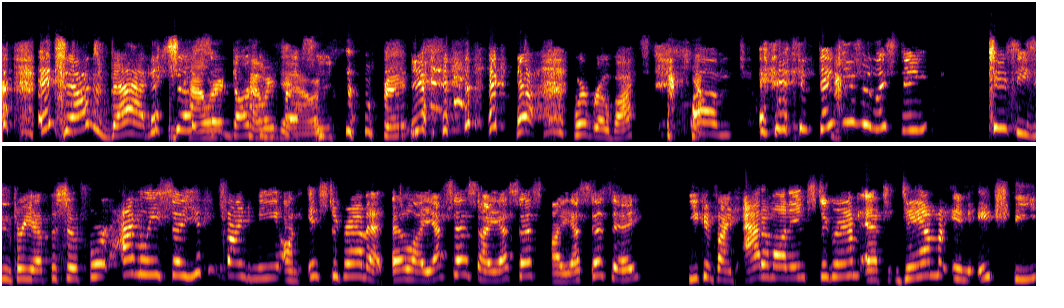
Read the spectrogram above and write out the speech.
it sounds bad. It sounds Power- so dark power and down. right? Yeah. Yeah, we're robots. Um, thank you for listening to season three, episode four. I'm Lisa. You can find me on Instagram at L I S S I S S I S S A. You can find Adam on Instagram at Damn in HD.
